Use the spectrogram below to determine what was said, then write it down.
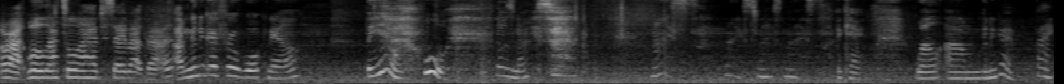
Alright, well that's all I had to say about that. I'm gonna go for a walk now. But yeah, whew, that was nice. nice nice, nice, nice. Okay, well, I'm gonna go. Bye.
